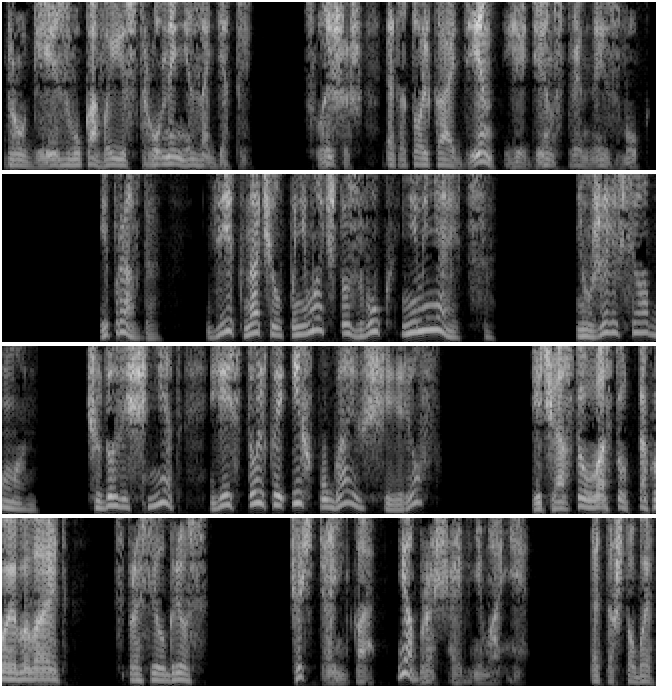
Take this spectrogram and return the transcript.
Другие звуковые струны не задеты. Слышишь, это только один единственный звук». И правда, Дик начал понимать, что звук не меняется. Неужели все обман? Чудовищ нет, есть только их пугающий рев. «И часто у вас тут такое бывает?» — спросил Грёз. Частенько, не обращай внимания. Это чтобы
